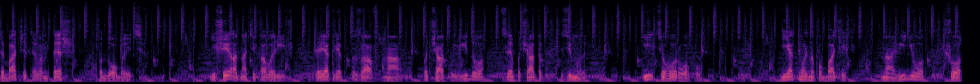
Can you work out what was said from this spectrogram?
це бачите, вам теж подобається. І ще одна цікава річ. Вже як я казав на початку відео, це початок зими і цього року. І як можна побачити на відео, що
